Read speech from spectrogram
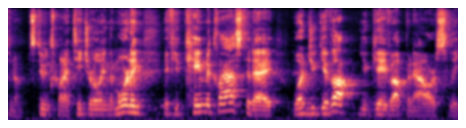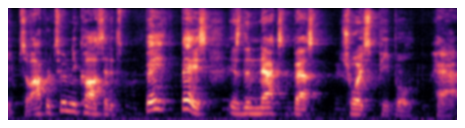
you know students when I teach early in the morning, if you came to class today, what did you give up? You gave up an hour's sleep. So, opportunity cost at its base is the next best choice people had.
